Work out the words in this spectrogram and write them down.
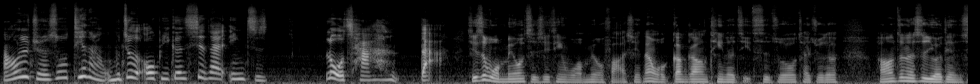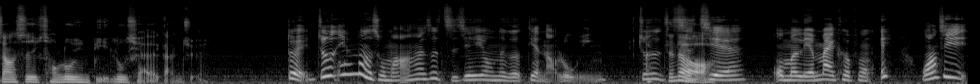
然后就觉得说天哪，我们旧的 OP 跟现在音质落差很大。其实我没有仔细听，我没有发现，但我刚刚听了几次之后，才觉得好像真的是有点像是从录音笔录起来的感觉。对，就是因为那个时候嘛，好像是直接用那个电脑录音，就是直接我们连麦克风，哎，我忘记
